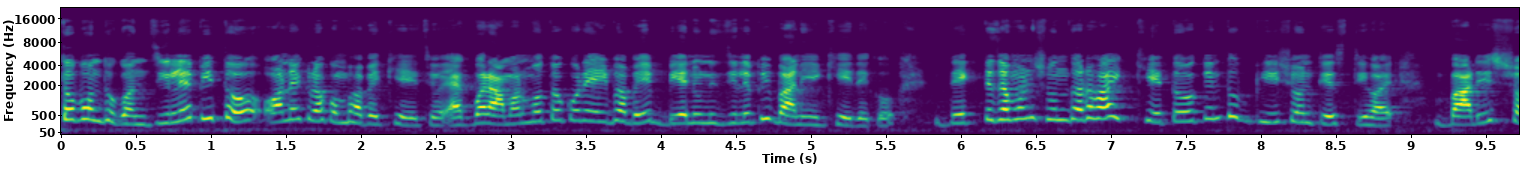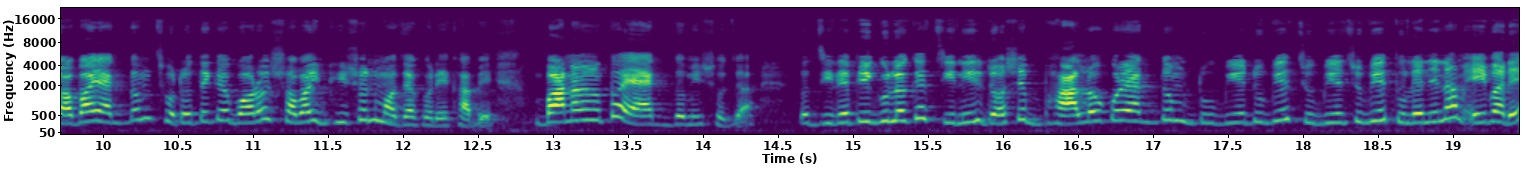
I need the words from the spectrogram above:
তো বন্ধুগণ, জিলেপি তো অনেক রকমভাবে খেয়েছো। একবার আমার মতো করে এইভাবে বেনুনি জিলেপি বানিয়ে খেয়ে দেখো। দেখতে যেমন সুন্দর হয়, খেতেও কিন্তু ভীষণ টেস্টি হয়। বাড়ির সবাই একদম ছোট থেকে বড়, সবাই ভীষণ মজা করে খাবে। বানানো তো একদমই সোজা। তো জিলেপিগুলোকে চিনির রসে ভালো করে একদম ডুবিয়ে ডুবিয়ে, চুবিয়ে চুবিয়ে তুলে নিলাম। এইবারে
